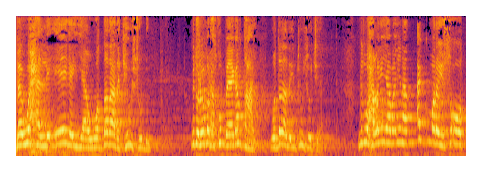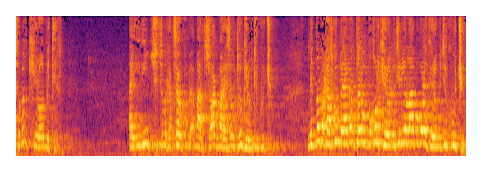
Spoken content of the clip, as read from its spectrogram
baa waxaa la eegayaa wadadaada kee u soo dhow. Mid waliba markaad ku beegan tahay wadadaada intuu soo jira. Mid waxaa laga yaabaa inaad ag marayso oo toban kilomitr ay idin jirto. Markaad isaga kumaarata soo ag maraysa toban kilomitr kuu jiro. Midna markaad ku beegan tahay uu boqol kilomitr iyo laba boqoloo kilomitr jiro.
